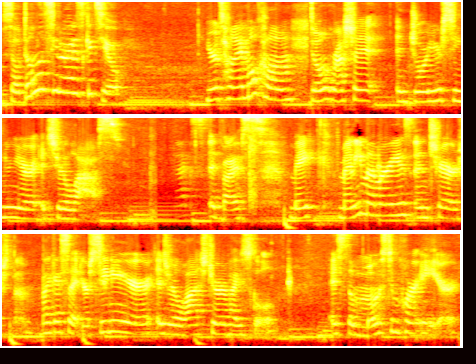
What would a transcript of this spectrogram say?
So don't let senioritis get to you. Your time will come. Don't rush it. Enjoy your senior year. It's your last. Advice make many memories and cherish them. Like I said, your senior year is your last year of high school. It's the most important year.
